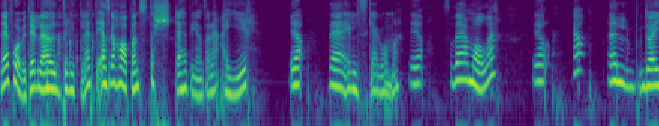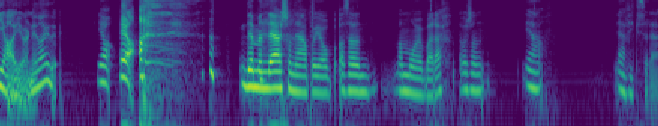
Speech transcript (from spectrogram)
Det får vi til. Det er jo dritlett. Jeg skal ha på den største hettegenseren jeg eier. Ja. Det elsker jeg å gå med. Ja. Så det er målet. Ja. ja. Du er ja-hjørnet i dag, du. ja. Ja. Det, men det er sånn jeg er på jobb. Altså, man må jo bare. Det var sånn Ja, jeg fikser det.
